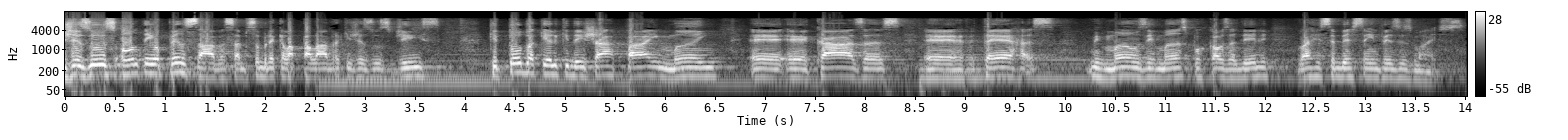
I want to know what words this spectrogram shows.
Jesus, ontem eu pensava, sabe, sobre aquela palavra que Jesus diz: que todo aquele que deixar pai, mãe, é, é, casas, é, terras, irmãos, irmãs, por causa dele, vai receber cem vezes mais.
